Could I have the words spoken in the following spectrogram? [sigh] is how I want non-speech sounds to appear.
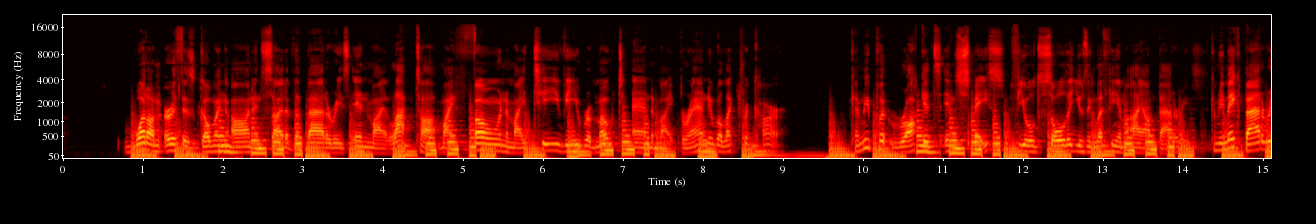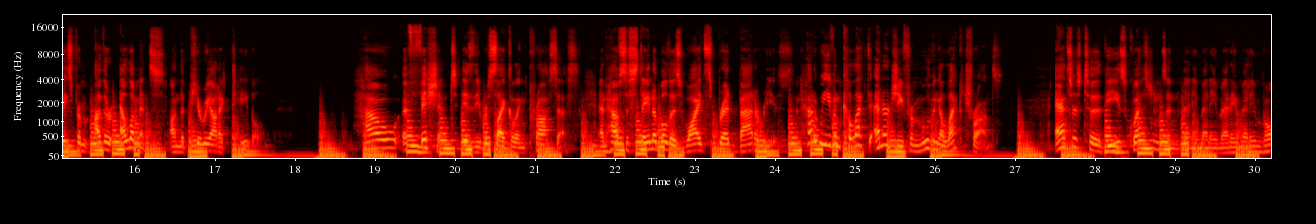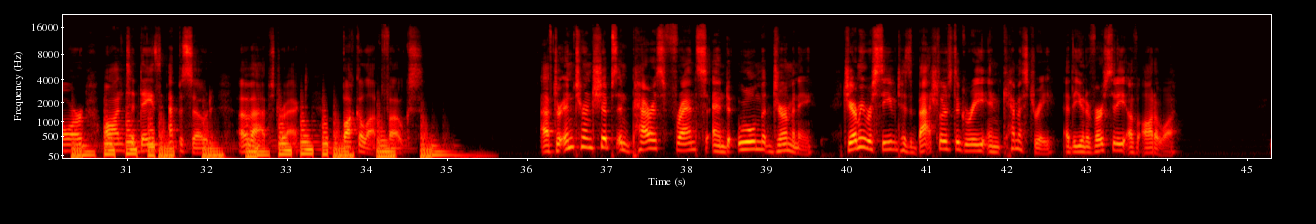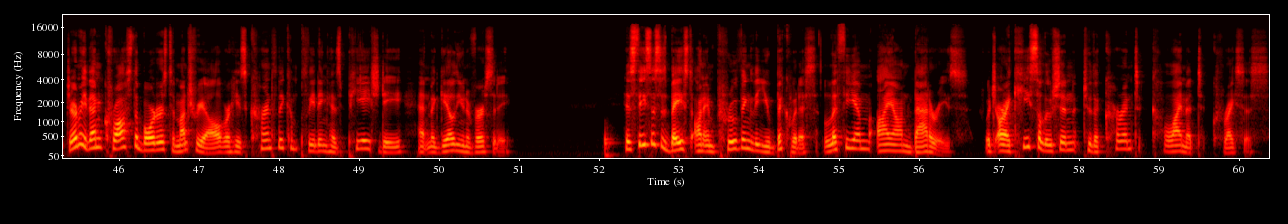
what on earth is going on inside of the batteries in my laptop, my phone, my TV remote, and my brand new electric car? Can we put rockets in space fueled solely using lithium ion batteries? Can we make batteries from other elements on the periodic table? How efficient is the recycling process? And how sustainable is widespread battery use? And how do we even collect energy from moving electrons? Answers to these questions and many, many, many, many more on today's episode of Abstract. Buckle up, folks. After internships in Paris, France, and Ulm, Germany, Jeremy received his bachelor's degree in chemistry at the University of Ottawa. Jeremy then crossed the borders to Montreal, where he's currently completing his PhD at McGill University. His thesis is based on improving the ubiquitous lithium ion batteries, which are a key solution to the current climate crisis.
